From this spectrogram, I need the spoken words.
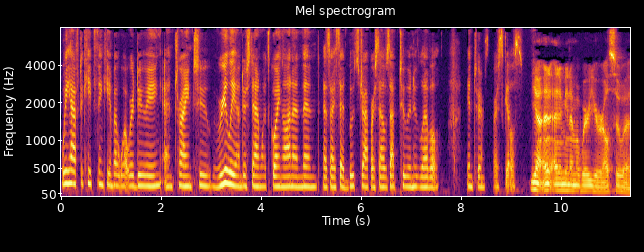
We have to keep thinking about what we're doing and trying to really understand what's going on, and then, as I said, bootstrap ourselves up to a new level in terms of our skills. Yeah, and, and I mean, I'm aware you're also a,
